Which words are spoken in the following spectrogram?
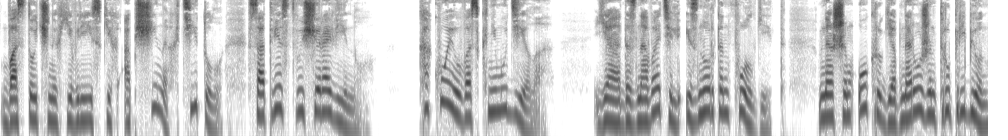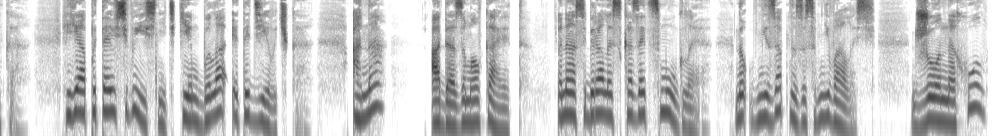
В восточных еврейских общинах титул, соответствующий равину. «Какое у вас к нему дело?» «Я дознаватель из Нортон-Фолгейт. В нашем округе обнаружен труп ребенка. Я пытаюсь выяснить, кем была эта девочка. Она...» Ада замолкает. Она собиралась сказать «смуглая», но внезапно засомневалась. Джоанна Холл,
